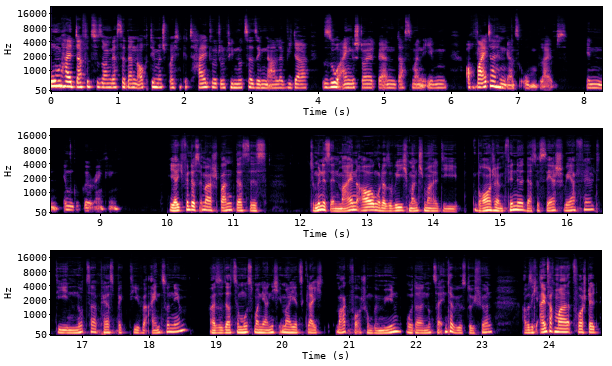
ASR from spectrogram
um halt dafür zu sorgen, dass er dann auch dementsprechend geteilt wird und die Nutzersignale wieder so eingesteuert werden, dass man eben auch weiterhin ganz oben bleibt in, im Google-Ranking. Ja, ich finde das immer spannend, dass es zumindest in meinen Augen oder so wie ich manchmal die Branche empfinde, dass es sehr schwer fällt, die Nutzerperspektive einzunehmen. Also dazu muss man ja nicht immer jetzt gleich Marktforschung bemühen oder Nutzerinterviews durchführen, aber sich einfach mal vorstellt,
